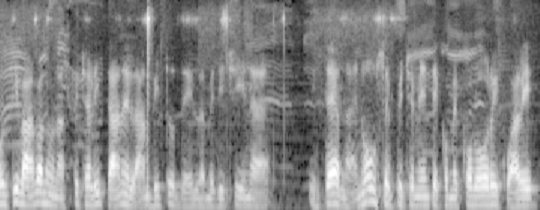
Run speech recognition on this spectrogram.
coltivavano una specialità nell'ambito della medicina interna e non semplicemente come coloro i quali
